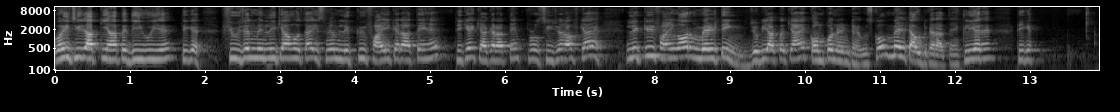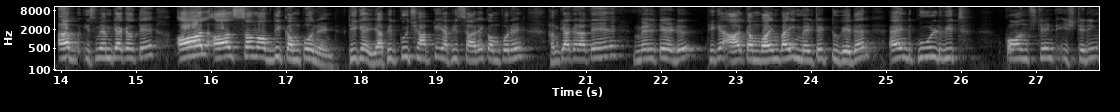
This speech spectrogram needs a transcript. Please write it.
वही चीज़ आपकी यहाँ पे दी हुई है ठीक है? फ्यूजन मेनली क्या होता है? इसमें हम लिक्विफाई कराते हैं ठीक है? क्या कराते हैं? प्रोसीजर ऑफ़ क्या है? लिक्विफाइंग और मेल्टिंग, जो भी आपका क्या है, कंपोनेंट है, उसको मेल्ट आउट कराते हैं। क्लियर है? ठीक है? अब इसमें हम क्या करते हैं? All all some of the component, ठीक है? या फिर कुछ आपके, या फिर सारे कंपोनेंट, हम क्या कराते हैं? मेल्टेड, ठीक है? Are combined by melted together and cooled with constant stirring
